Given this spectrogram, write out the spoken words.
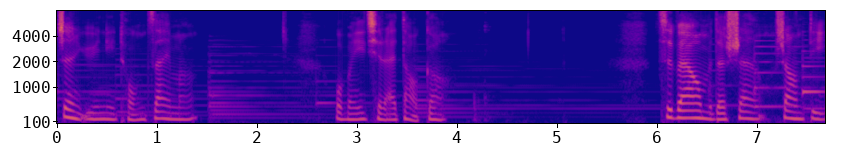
正与你同在吗？我们一起来祷告，慈悲我们的上上帝，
